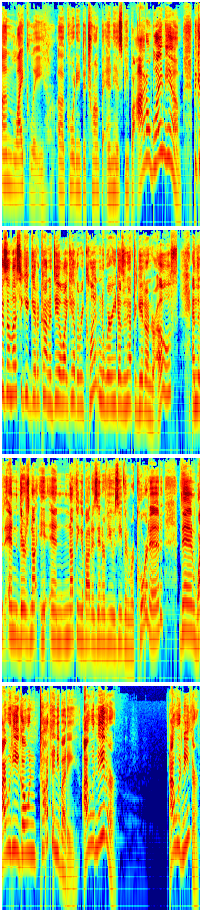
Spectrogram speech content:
unlikely, according to Trump and his people. I don't blame him because unless he could get a kind of deal like Hillary Clinton, to where he doesn't have to get under oath, and the, and there's not and nothing about his interview is even recorded, then why would he go and talk to anybody? I wouldn't either. I wouldn't either.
